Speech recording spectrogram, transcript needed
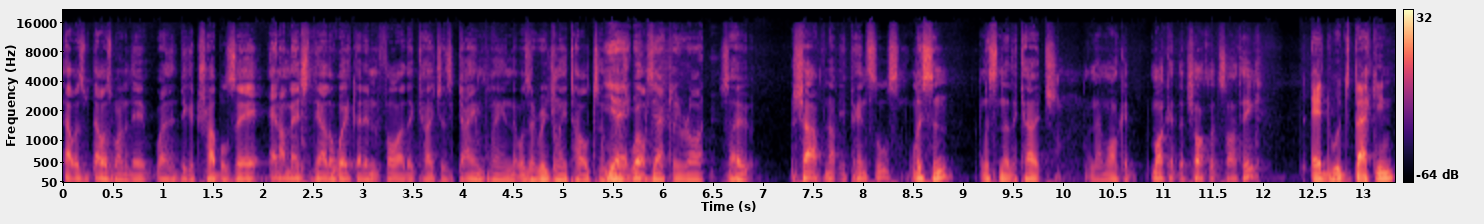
that was that was one of their one of the bigger troubles there. And I mentioned the other week they didn't follow the coach's game plan that was originally told to them Yeah, as well. exactly right. So sharpen up your pencils, listen, listen to the coach, and they might get might get the chocolates. I think. Edwards back in.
